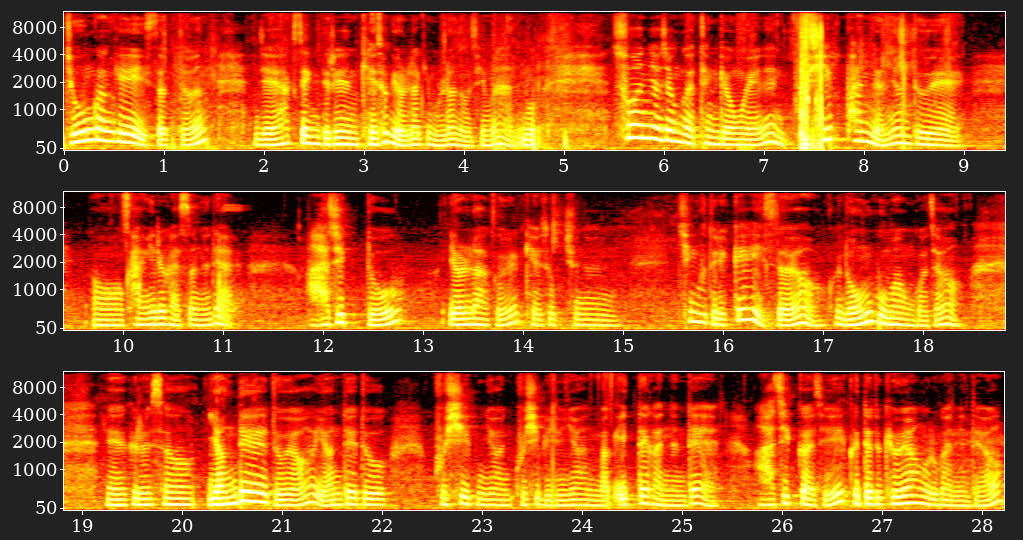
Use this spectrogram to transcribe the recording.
좋은 관계에 있었던 이제 학생들은 계속 연락이 물론 오지만 뭐 수원여정 같은 경우에는 90한 몇 년도에 어, 강의를 갔었는데 아직도 연락을 계속 주는 친구들이 꽤 있어요. 너무 고마운 거죠. 예, 그래서 연대도요. 연대도 90년, 91년 막 이때 갔는데 아직까지 그때도 교양으로 갔는데요.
